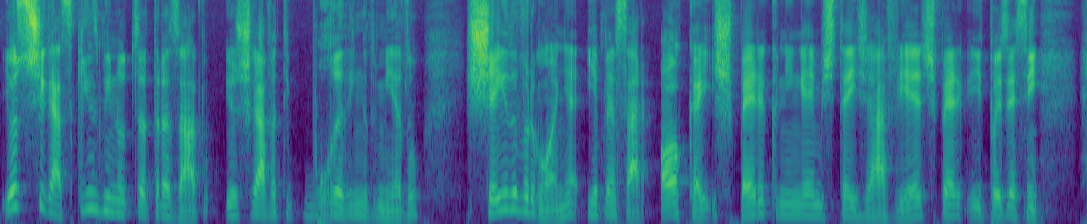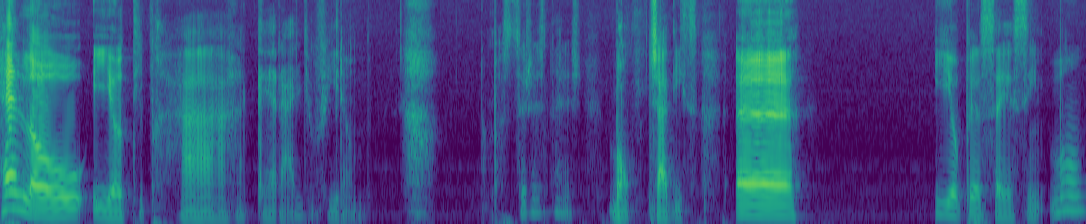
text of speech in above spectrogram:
Eu se chegasse 15 minutos atrasado, eu chegava tipo borradinho de medo, cheio de vergonha, e a pensar, ok, espero que ninguém me esteja a ver, espero... e depois é assim, hello, e eu tipo, ah, caralho, viram-me. Não posso dizer as neiras. Bom, já disse. Uh, e eu pensei assim, bom,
